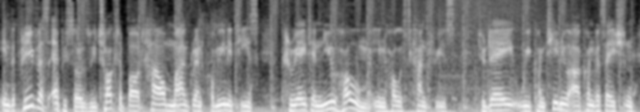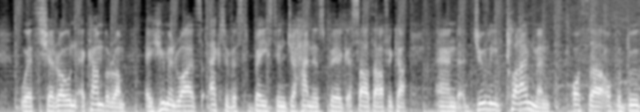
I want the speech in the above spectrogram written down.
In the previous episodes, we talked about how migrant communities create a new home in host countries. Today, we continue our conversation with Sharon Ekambaram, a human rights activist based in Johannesburg, South Africa, and Julie Kleinman, author of the book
